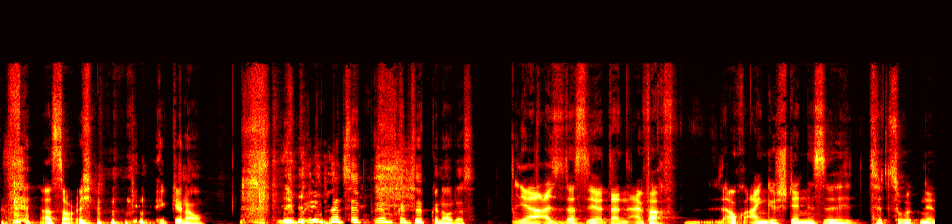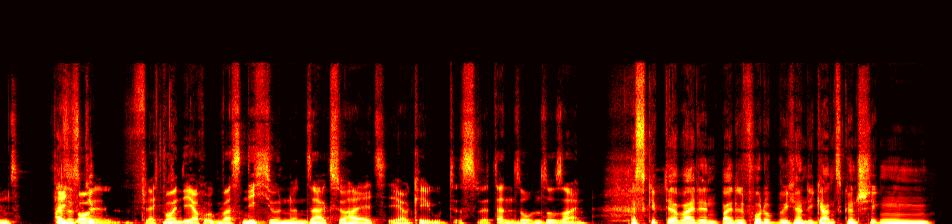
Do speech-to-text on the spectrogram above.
ah, sorry. Genau. Im, Im, Prinzip, Im Prinzip genau das. Ja, also dass ihr dann einfach auch Eingeständnisse zurücknimmt. Vielleicht, also wollen, vielleicht wollen die auch irgendwas nicht und dann sagst du halt, ja, okay, gut, das wird dann so und so sein. Es gibt ja bei den, bei den Fotobüchern die ganz günstigen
